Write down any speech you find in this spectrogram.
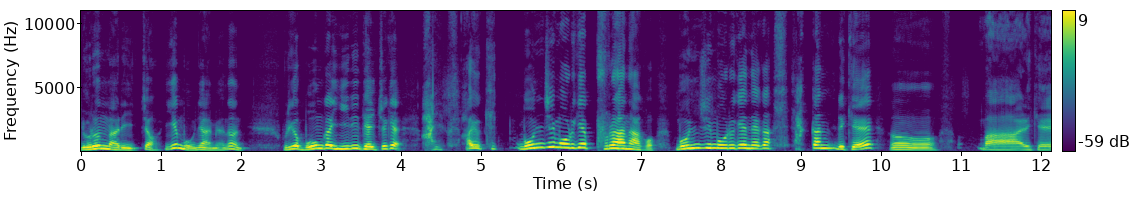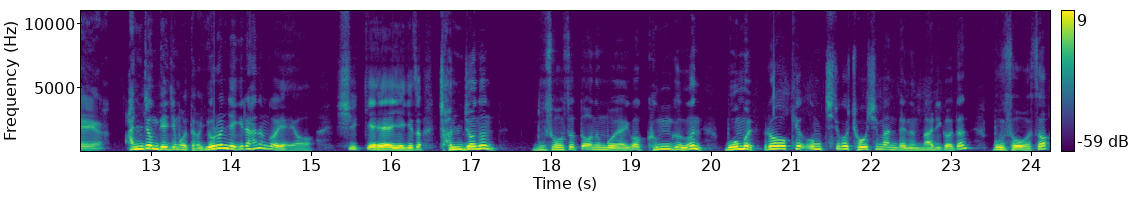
요런 말이 있죠. 이게 뭐냐면은 우리가 뭔가 일이 될 적에 아유, 아유 기, 뭔지 모르게 불안하고 뭔지 모르게 내가 약간 이렇게 어 막 이렇게 안정되지 못하고 이런 얘기를 하는 거예요. 쉽게 얘기해서 전전은 무서워서 떠는 모양이고 긍긍은 몸을 이렇게 움츠리고 조심한 되는 말이거든. 무서워서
